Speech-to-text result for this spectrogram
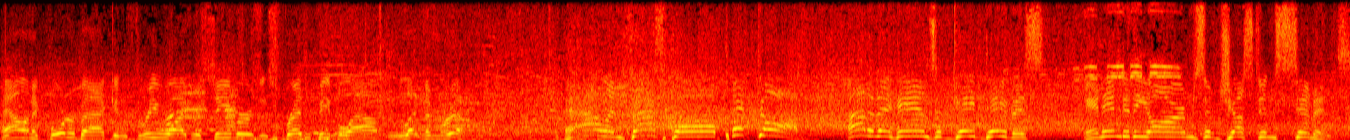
Allen at quarterback and three wide receivers and spreading people out and letting them rip. Allen fastball picked off out of the hands of Gabe Davis and into the arms of Justin Simmons.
